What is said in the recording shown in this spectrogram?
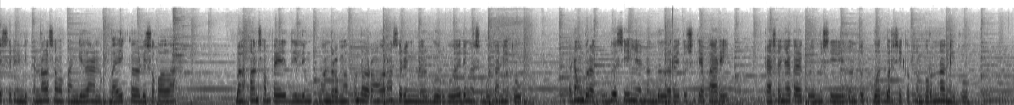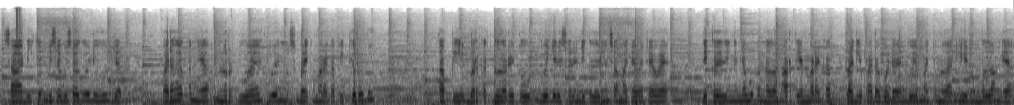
sering dikenal sama panggilan anak baik kalau di sekolah. Bahkan sampai di lingkungan rumah pun orang-orang sering negur gue dengan sebutan itu. Kadang berat juga sih nyandang gelar itu setiap hari. Rasanya kayak gue mesti dituntut buat bersikap sempurna gitu. Salah dikit bisa-bisa gue dihujat. Padahal kan ya, menurut gue, gue nggak sebaik yang mereka pikir tuh. Tapi berkat gelar itu, gue jadi sering dikelilingin sama cewek-cewek. Dikelilinginnya bukan dalam artian mereka lagi pada godain gue macam laki hidung belang ya,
